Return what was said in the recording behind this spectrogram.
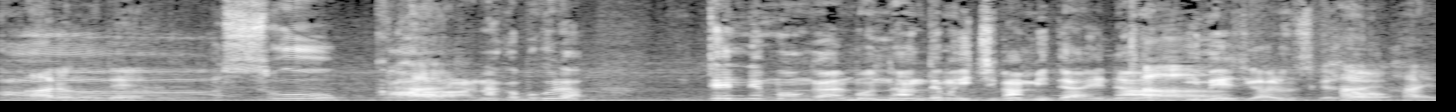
あるので。そうか、はい。なんか僕ら天然物がもう何でも一番みたいなイメージがあるんですけど、はいはい、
